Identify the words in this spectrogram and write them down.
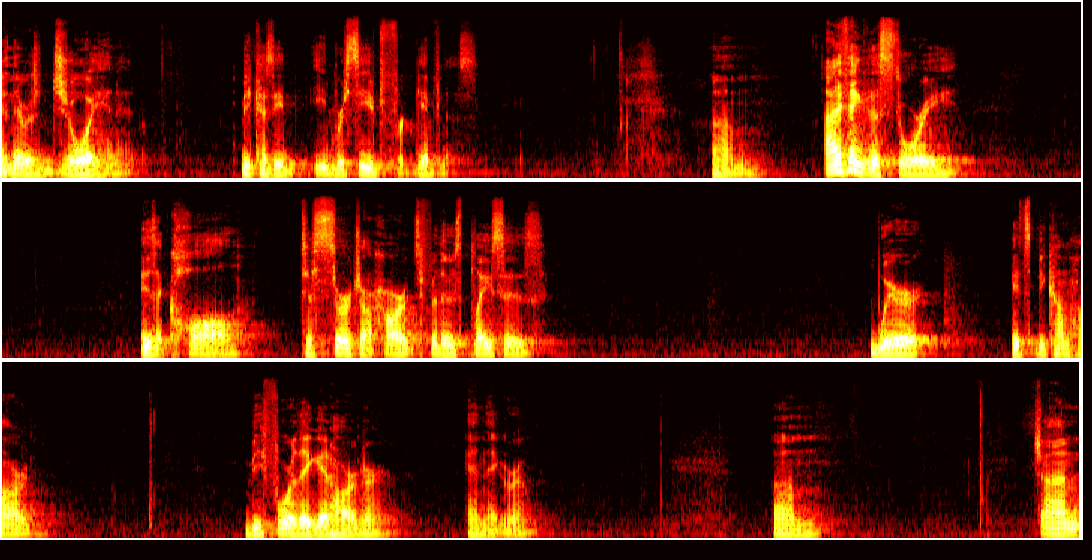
And there was joy in it because he'd, he'd received forgiveness. Um, I think this story is a call to search our hearts for those places where it's become hard before they get harder and they grow. Um, John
